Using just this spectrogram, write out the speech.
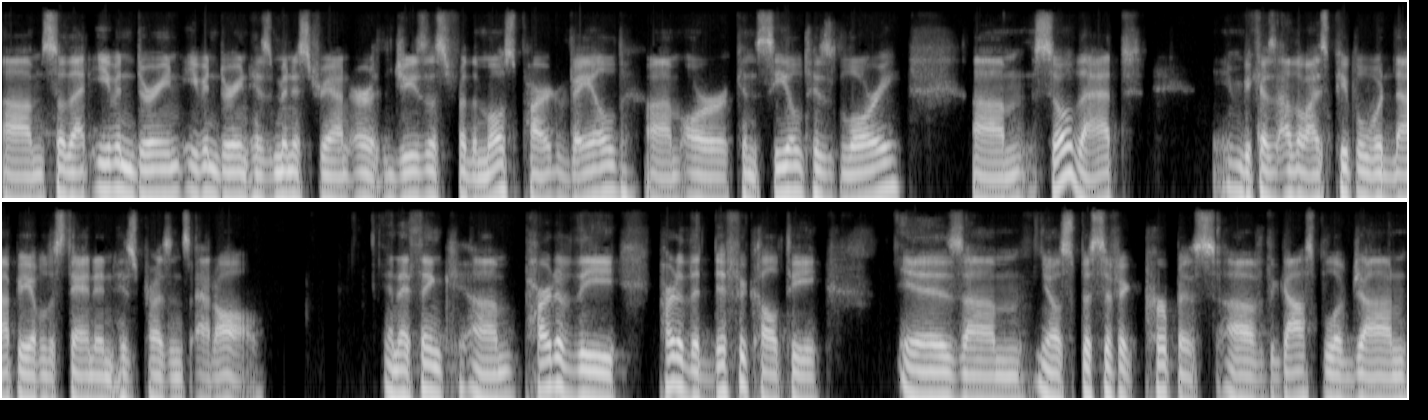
Um, so that even during even during his ministry on earth, Jesus, for the most part, veiled um, or concealed his glory, um, so that because otherwise people would not be able to stand in his presence at all. And I think um, part of the part of the difficulty is um, you know specific purpose of the Gospel of John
